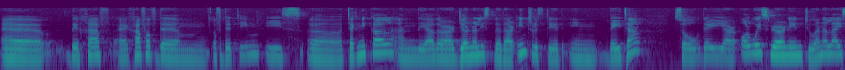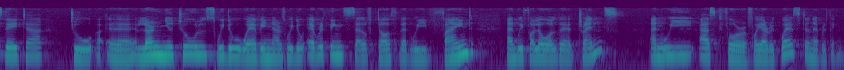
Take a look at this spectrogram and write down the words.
uh, the half uh, half of the um, of the team is uh, technical, and the other are journalists that are interested in data. So they are always learning to analyze data, to uh, learn new tools. We do webinars. We do everything self-taught that we find, and we follow all the trends. And we ask for FOIA requests and everything.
